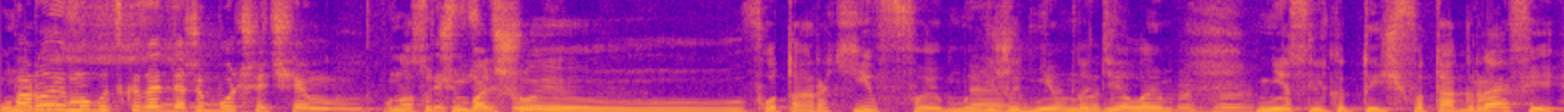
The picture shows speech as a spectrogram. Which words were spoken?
у порой нас, могут сказать даже больше, чем У нас очень большой э, фотоархив. Мы да, ежедневно вот делаем угу. несколько тысяч фотографий.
